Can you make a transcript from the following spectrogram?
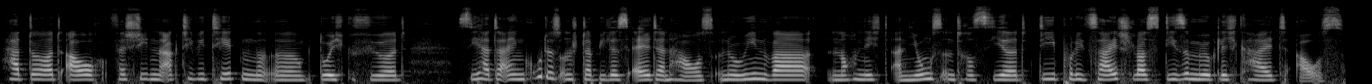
hat dort auch verschiedene Aktivitäten äh, durchgeführt. Sie hatte ein gutes und stabiles Elternhaus. Noreen war noch nicht an Jungs interessiert. Die Polizei schloss diese Möglichkeit aus.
